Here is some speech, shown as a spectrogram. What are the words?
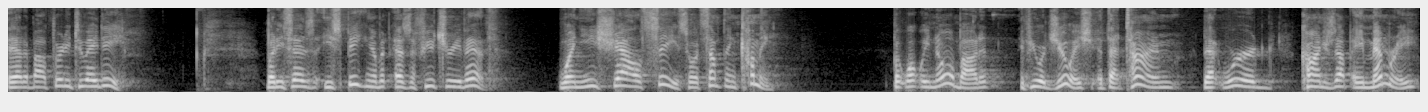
at about 32 AD. But he says he's speaking of it as a future event, when ye shall see. So it's something coming. But what we know about it, if you were Jewish at that time, that word conjures up a memory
